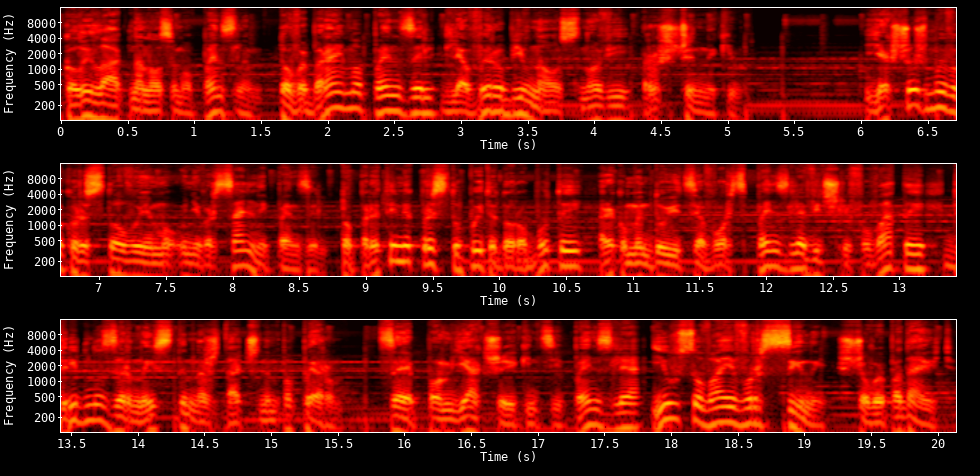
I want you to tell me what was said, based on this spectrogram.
Коли лак наносимо пензлем, то вибираємо пензель для виробів на основі розчинників. Якщо ж ми використовуємо універсальний пензель, то перед тим як приступити до роботи, рекомендується ворс пензля відшліфувати дрібнозернистим наждачним папером. Це пом'якшує кінці пензля і усуває ворсини, що випадають.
